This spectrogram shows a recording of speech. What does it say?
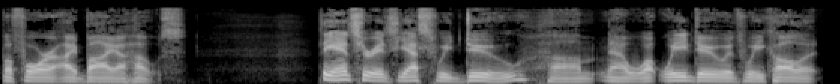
before I buy a house? The answer is yes, we do. Um, now, what we do is we call it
